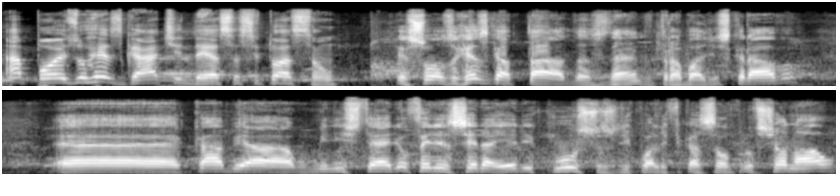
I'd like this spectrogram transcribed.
após o resgate dessa situação. Pessoas resgatadas né, do trabalho escravo, é, cabe ao Ministério oferecer a ele cursos de qualificação profissional,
